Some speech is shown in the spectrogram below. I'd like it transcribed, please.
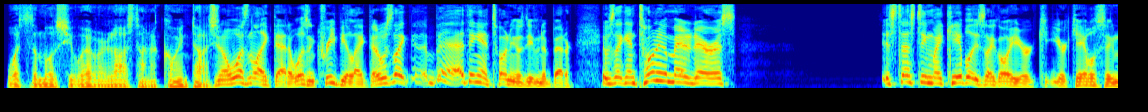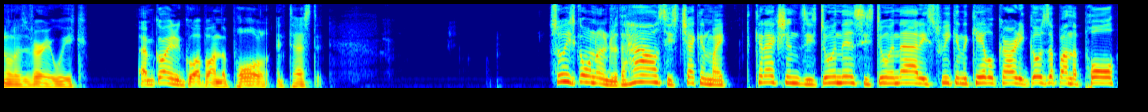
what's the most you ever lost on a coin toss? You know, it wasn't like that. It wasn't creepy like that. It was like, I think Antonio was even a better. It was like Antonio Banderas is testing my cable. He's like, oh, your, your cable signal is very weak. I'm going to go up on the pole and test it. So he's going under the house, he's checking my connections, he's doing this, he's doing that, he's tweaking the cable card, he goes up on the pole,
